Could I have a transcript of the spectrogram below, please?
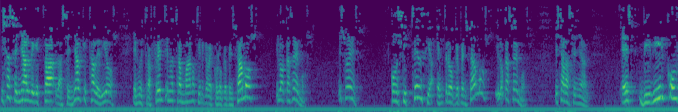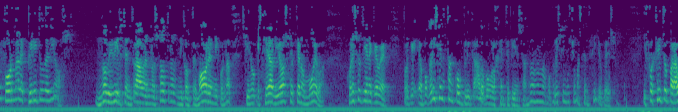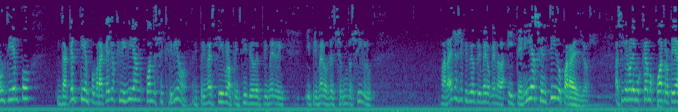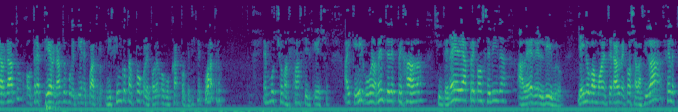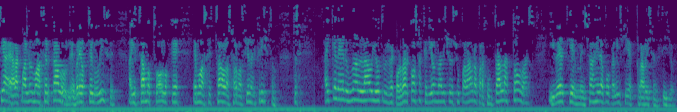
Esa señal de que está, la señal que está de Dios en nuestra frente y en nuestras manos tiene que ver con lo que pensamos y lo que hacemos. Eso es. Consistencia entre lo que pensamos y lo que hacemos. Esa es la señal. Es vivir conforme al Espíritu de Dios. No vivir centrado en nosotros, ni con temores, ni con nada, sino que sea Dios el que nos mueva. Con eso tiene que ver. Porque Apocalipsis no es tan complicado como la gente piensa. No, no, no, Apocalipsis es mucho más sencillo que eso. Y fue escrito para un tiempo, de aquel tiempo, para aquellos que vivían cuando se escribió, en el primer siglo, a principios del primero y, y primeros del segundo siglo. Para ellos escribió primero que nada, y tenía sentido para ellos. Así que no le busquemos cuatro pies al gato o tres pies al gato porque tiene cuatro, ni cinco tampoco le podemos buscar porque tiene cuatro. Es mucho más fácil que eso. Hay que ir con una mente despejada, sin tener idea preconcebida, a leer el libro. Y ahí nos vamos a enterar de cosas. La ciudad celestial a la cual nos hemos acercado, el hebreo te lo dice. Ahí estamos todos los que hemos aceptado la salvación en Cristo. Entonces, hay que leer uno al lado y otro y recordar cosas que Dios nos ha dicho en su palabra para juntarlas todas y ver que el mensaje de Apocalipsis es claro y sencillo.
